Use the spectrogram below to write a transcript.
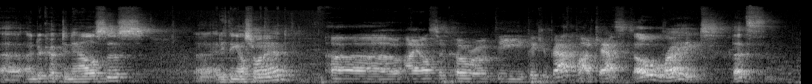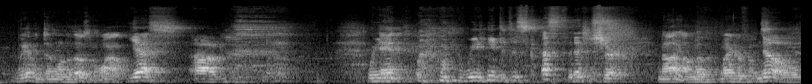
uh, Undercooked Analysis. Uh, anything else you want to add? Uh, I also co-wrote the Pick Your Path podcast. Oh, right. That's we haven't done one of those in a while. Yes. Um, we, And- need, we need to discuss this. Sure. Not on the microphones. No.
